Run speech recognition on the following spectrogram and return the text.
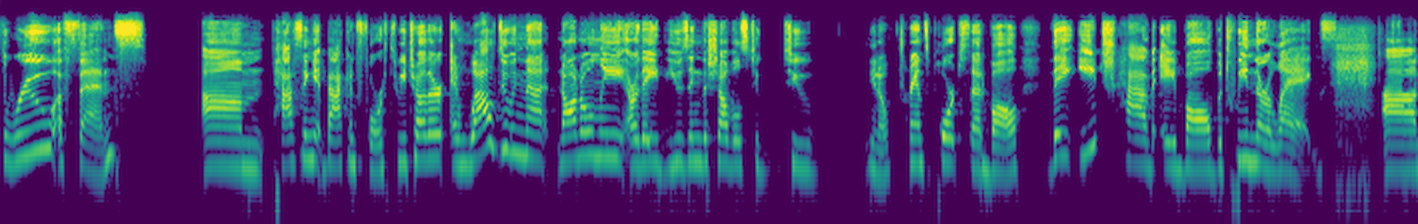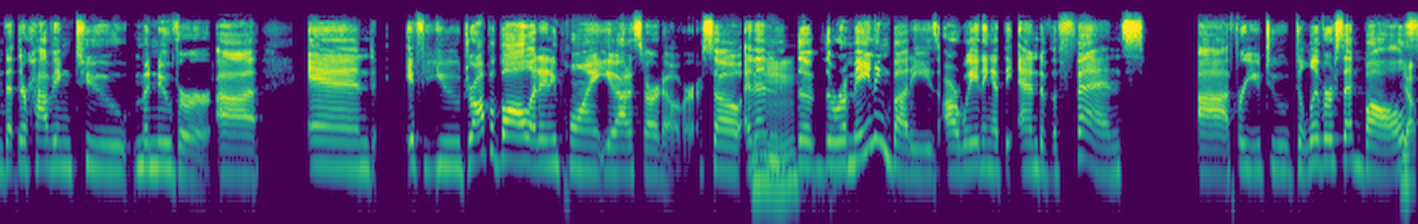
through a fence, um, passing it back and forth to each other. And while doing that, not only are they using the shovels to to you know transport said ball, they each have a ball between their legs um, that they're having to maneuver. Uh, and if you drop a ball at any point, you got to start over. So, and then Mhm. the the remaining buddies are waiting at the end of the fence uh, for you to deliver said balls. Yep.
